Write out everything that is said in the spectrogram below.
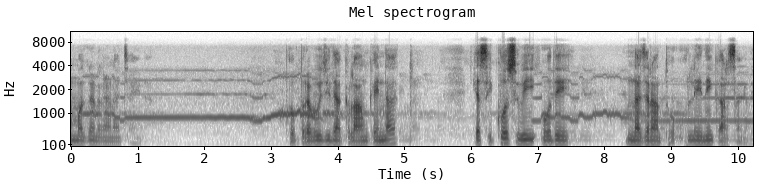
ਮਗਨ ਰਹਿਣਾ ਚਾਹੀਦਾ। ਤੋ ਪ੍ਰਭੂ ਜੀ ਦਾ ਕਲਾਮ ਕਹਿੰਦਾ ਕਿ ਅਸੀਂ ਕੁਝ ਵੀ ਉਹਦੇ ਨਜ਼ਰਾਂ ਤੋਂ ਓਲੇ ਨਹੀਂ ਕਰ ਸਕਦੇ।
